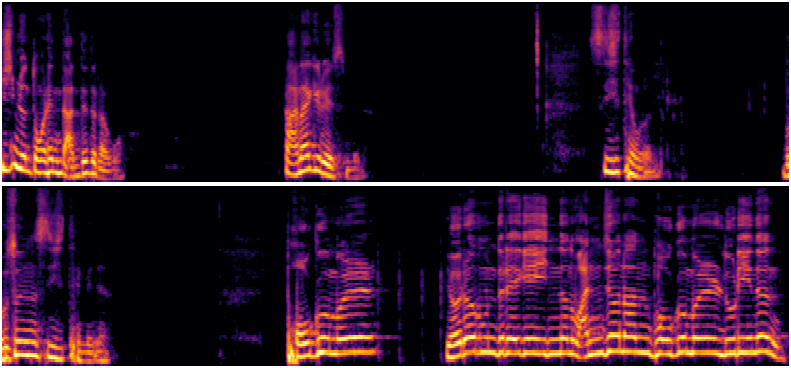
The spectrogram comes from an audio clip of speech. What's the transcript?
20년 동안 했는데 안 되더라고. 안 하기로 했습니다. 시스템을 만들어라. 무슨 시스템이냐? 복음을 여러분들에게 있는 완전한 복음을 누리는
